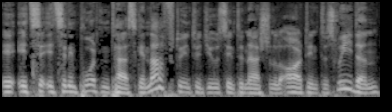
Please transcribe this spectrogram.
It's, it's an important task enough to introduce international art into Sweden,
